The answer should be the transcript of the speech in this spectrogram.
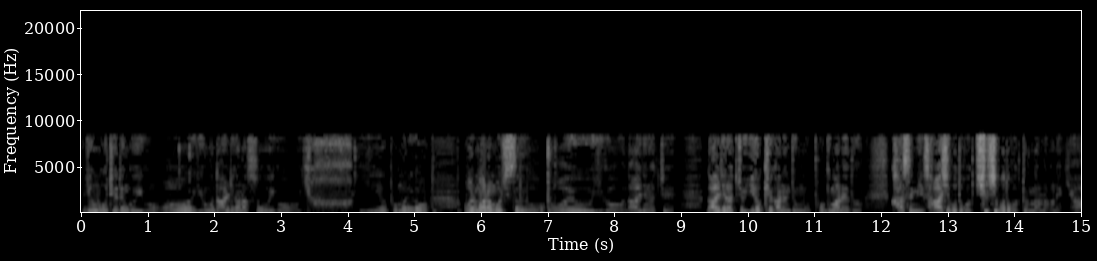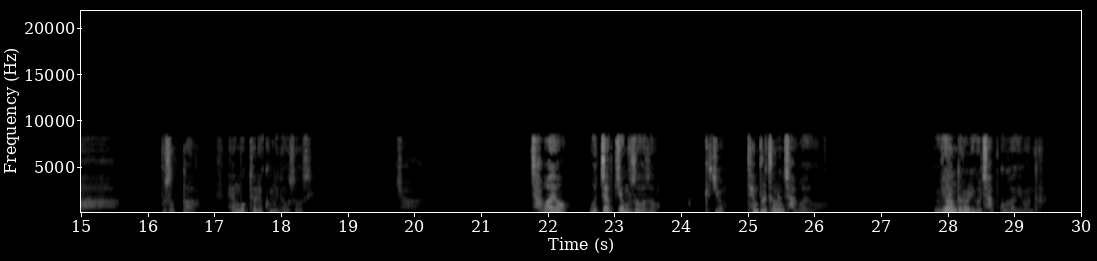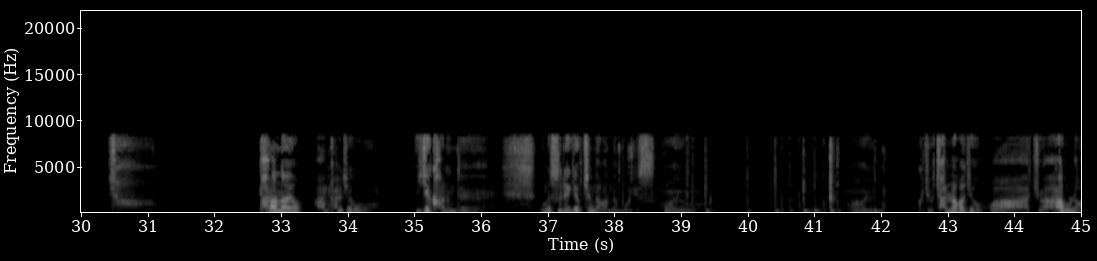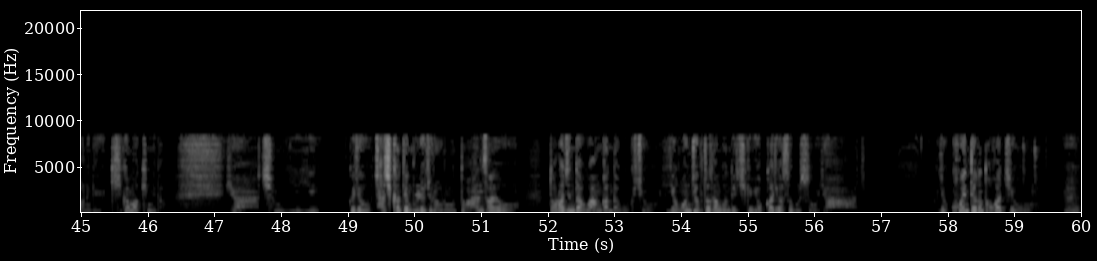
지금 어떻게 된 거야 이거? 어 이거 뭐 난리가 났어 이거. 이야 이 보면 이거 얼마나 멋있어요. 어유 이거 난리 났지. 난리 났죠. 이렇게 가는 종목 보기만 해도 가슴이 45도각, 75도 각도로 날아가네. 이야 무섭다. 행복텔레콤입니다. 어서 오세요. 자 잡아요? 못 잡죠 무서워서. 그죠? 템플턴은 잡아요. 유리원들을 이걸 잡고 가게 만들어요. 자, 팔았나요? 안 팔죠. 이제 가는데 오늘 쓰레기 업체 나갔나 모르겠어. 어휴, 어휴, 그죠? 잘 나가죠. 와, 쫙 올라가는 게 기가 막힙니다. 이야, 참, 이, 이, 그죠? 자식한테 물려주라 그러면 또 안 사요. 떨어진다고 안 간다고, 그죠? 이게 언제부터 산 건데 지금 여기까지 갔어 벌써. 야, 그죠? 코엔텍은 더 갔죠. 예?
